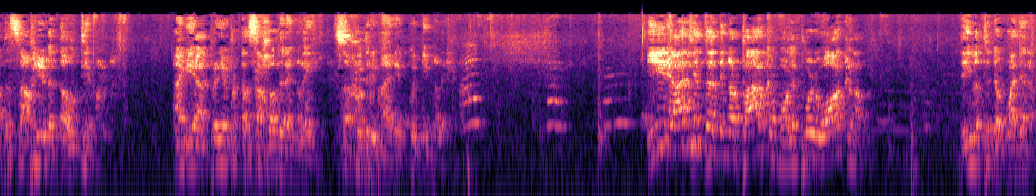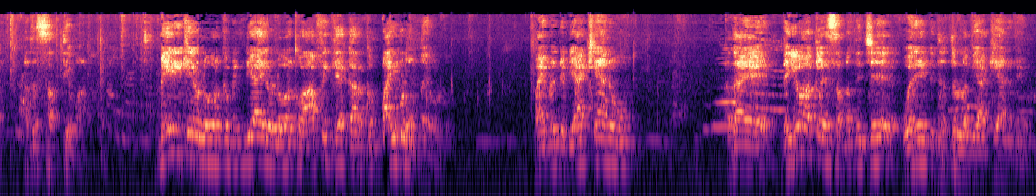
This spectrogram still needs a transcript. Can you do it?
അത് സഭയുടെ ദൗത്യമാണ്. ആകിയാൽ പ്രിയപ്പെട്ട സഹോദരങ്ങളെ സഹോദരിമാരെ കുഞ്ഞുങ്ങളെ ഈ രാജ്യത്ത് നിങ്ങൾ പാർക്കുമ്പോൾ എപ്പോഴും ഓർക്കണം. ദൈവത്തിന്റെ വചനം അത് സത്യമാണ്. അമേരിക്കയിലുള്ളവർക്കും ഇന്ത്യയിലുള്ളവർക്കും ആഫ്രിക്കക്കാർക്കും ബൈബിൾ ഒന്നേ ഉള്ളൂ. ബൈബിളിന്റെ വ്യാഖ്യാനവും അതായത് ദൈവമക്കളെ സംബന്ധിച്ച് ഒരേ വിധത്തിലുള്ള വ്യാഖ്യാനമേ ഉള്ളൂ.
